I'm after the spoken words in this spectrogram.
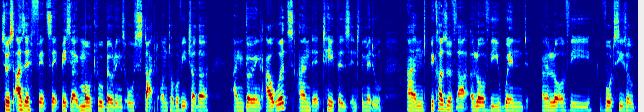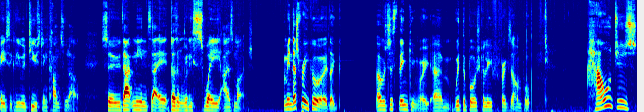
So it's as if it's basically like multiple buildings all stacked on top of each other and going outwards, and it tapers into the middle and because of that, a lot of the wind and a lot of the vortices are basically reduced and cancelled out. So that means that it doesn't really sway as much. I mean, that's pretty cool. Like, I was just thinking, right, um, with the Burj Khalifa, for example, how does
